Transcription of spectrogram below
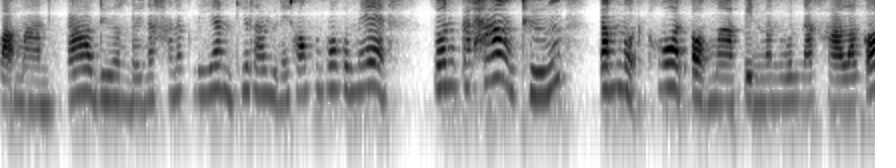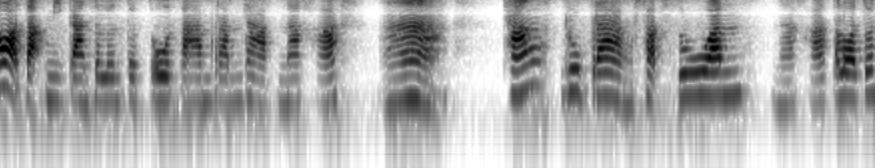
ประมาณ 9 เดือนเลยนะคะ นักเรียนที่เราอยู่ในท้องคุณพ่อคุณแม่ จนกระทั่งถึงกำหนดคลอดออกมาเป็นมนุษย์นะคะ แล้วก็จะมีการเจริญเติบโตตามลำดับนะคะอ่าทั้งรูปร่างสัดส่วนนะคะ ตลอดจน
